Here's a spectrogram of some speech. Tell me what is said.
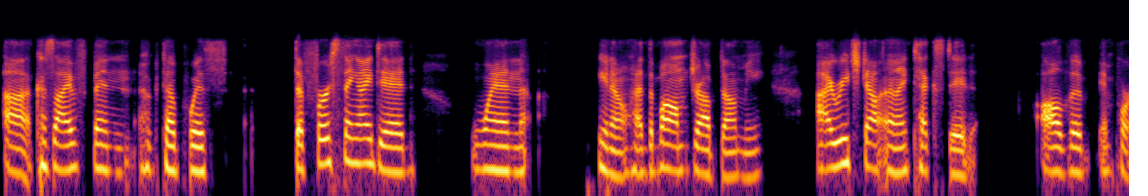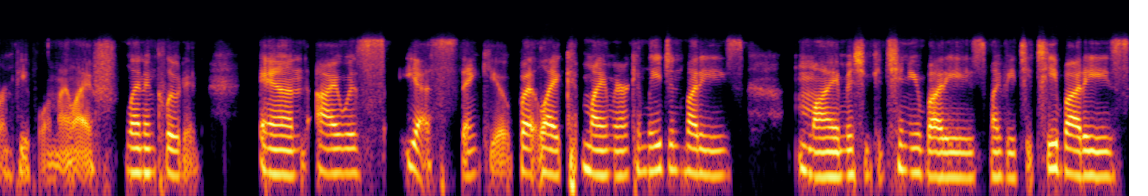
because uh, I've been hooked up with the first thing I did when, you know, had the bomb dropped on me. I reached out and I texted all the important people in my life, Len included. And I was, yes, thank you. But like my American Legion buddies, my Mission Continue buddies, my VTT buddies,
